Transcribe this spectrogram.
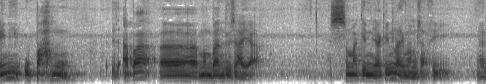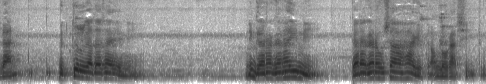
Ini upahmu. Apa e, membantu saya. Semakin yakinlah Imam Syafi'i. Ya kan? Betul kata saya ini. Ini gara-gara ini. Gara-gara usaha gitu Allah kasih itu.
